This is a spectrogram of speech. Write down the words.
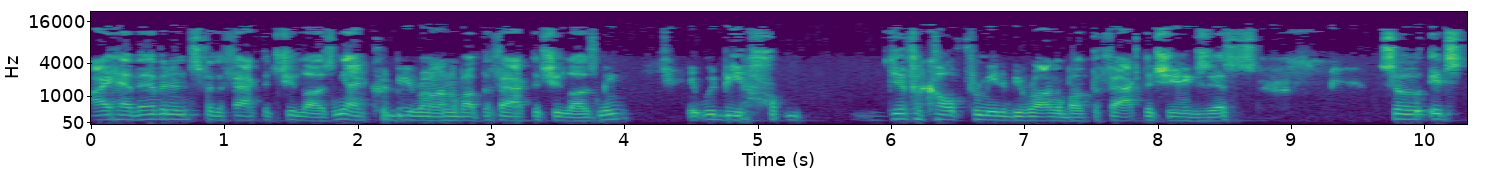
I have evidence for the fact that she loves me. I could be wrong about the fact that she loves me. It would be difficult for me to be wrong about the fact that she exists. So it's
